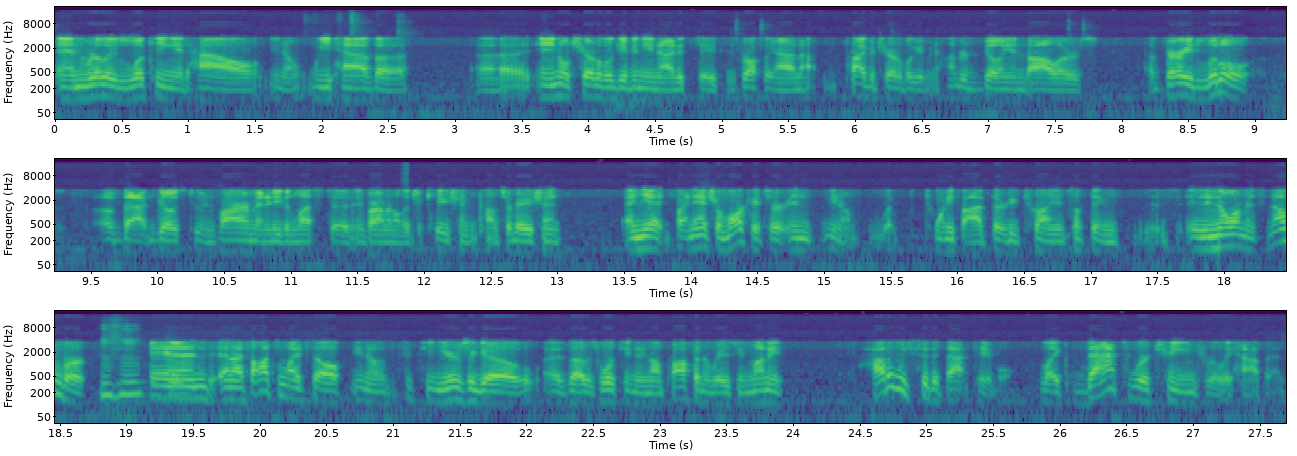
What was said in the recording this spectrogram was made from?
and really looking at how you know we have a uh, annual charitable giving in the United States is roughly on private charitable giving 100 billion dollars. A very little of that goes to environment, and even less to environmental education and conservation. And yet, financial markets are in you know what 25, 30 trillion, something, an enormous number. Mm-hmm. And, and I thought to myself, you know, 15 years ago, as I was working in a nonprofit and raising money, how do we sit at that table? Like, that's where change really happens.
